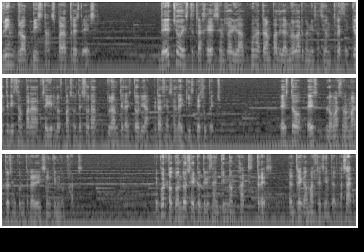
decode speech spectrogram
Dream Drop Distance para 3DS. De hecho, este traje es en realidad una trampa de la nueva organización 13 que utilizan para seguir los pasos de Sora durante la historia gracias a la X de su pecho. Esto es lo más normal que os encontraréis en Kingdom Hearts. El cuarto atuendo es el que utiliza en Kingdom Hearts 3, la entrega más reciente de la saga.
